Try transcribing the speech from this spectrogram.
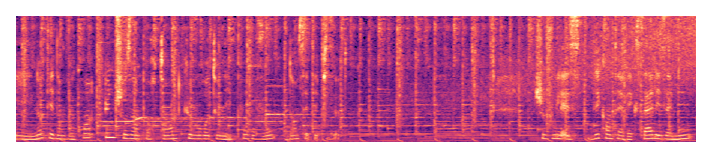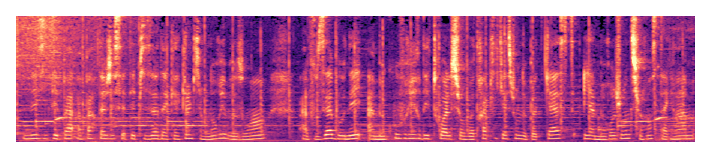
Et notez dans un coin une chose importante que vous retenez pour vous dans cet épisode. Je vous laisse décanter avec ça les amis. N'hésitez pas à partager cet épisode à quelqu'un qui en aurait besoin, à vous abonner, à me couvrir d'étoiles sur votre application de podcast et à me rejoindre sur Instagram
